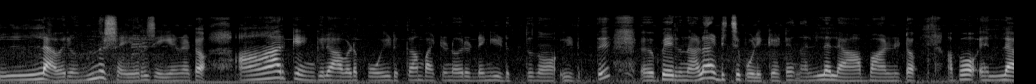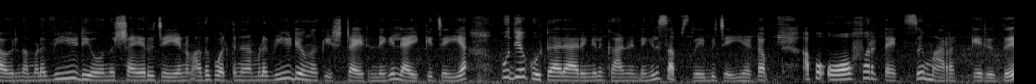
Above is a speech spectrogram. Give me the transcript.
എല്ലാവരും ഒന്ന് ഷെയർ ചെയ്യണം കേട്ടോ ആർക്കെങ്കിലും അവിടെ പോയി എടുക്കാൻ പറ്റണവരുണ്ടെങ്കിൽ എടുത്ത് നോ എടുത്ത് പെരുന്നാൾ അടിച്ച് പൊളിക്കട്ടെ. നല്ല ലാഭമാണ് കേട്ടോ അപ്പോൾ എല്ലാവരും നമ്മുടെ വീഡിയോ ഒന്ന് ഷെയർ ചെയ്യണം. അതുപോലെ തന്നെ നമ്മുടെ വീഡിയോ നിങ്ങൾക്ക് ഇഷ്ടമായിട്ടുണ്ടെങ്കിൽ ലൈക്ക് ചെയ്യുക. പുതിയ കൂട്ടുകാരാരെങ്കിലും കാണുന്നുണ്ടെങ്കിൽ സബ്സ്ക്രൈബ് ചെയ്യുക കേട്ടോ അപ്പോൾ ഓഫർ ടെക്സ് മറക്കരുത്.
